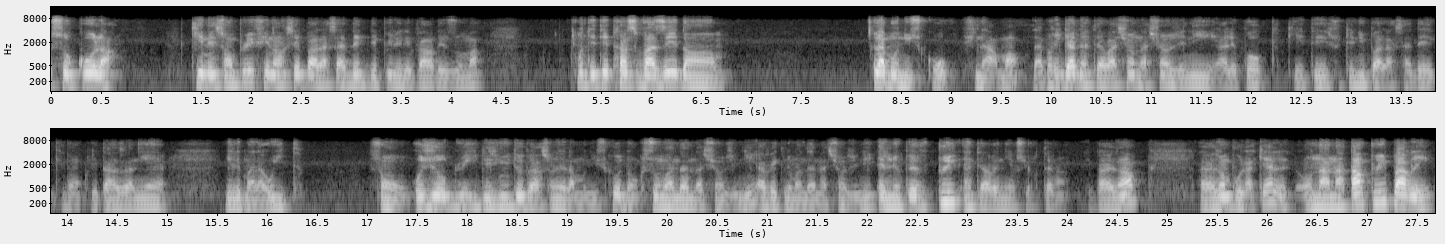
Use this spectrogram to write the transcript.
Sokola, qui ne sont plus financées par la SADEC depuis le départ de Zuma, ont été transvasées dans la MONUSCO, finalement, la brigade d'intervention des Nations Unies à l'époque, qui était soutenue par la SADEC, donc les Tanzaniens, et les Malawites sont aujourd'hui des unités opérationnelles à MONUSCO, donc sous mandat des Nations Unies, avec le mandat des Nations Unies, elles ne peuvent plus intervenir sur terrain. par exemple, la raison pour laquelle on n'en attend plus parler.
